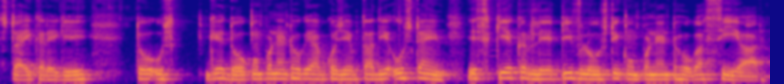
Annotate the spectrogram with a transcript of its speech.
स्ट्राइक करेगी तो उस के दो कंपोनेंट हो गए, आपको ये बता दिए। उस टाइम इसकी एक रिलेटिव वेलोसिटी कंपोनेंट होगा C R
